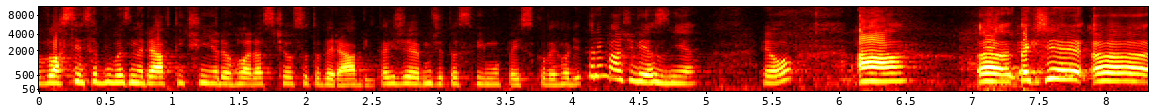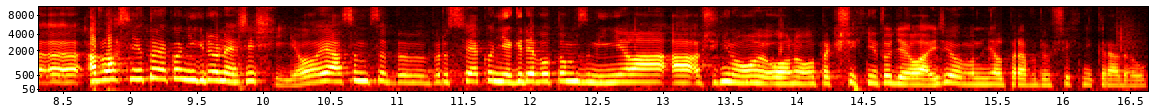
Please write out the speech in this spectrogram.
vlastně se vůbec nedá v té Číně dohledat, z čeho se to vyrábí. Takže můžete svýmu pejskovi vyhodit. Tady máš vězně. Jo? A Uh, takže uh, a vlastně to jako nikdo neřeší, jo? Já jsem se prostě jako někde o tom zmínila a všichni, no jo, no, tak všichni to dělají, že jo? On měl pravdu, všichni kradou.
